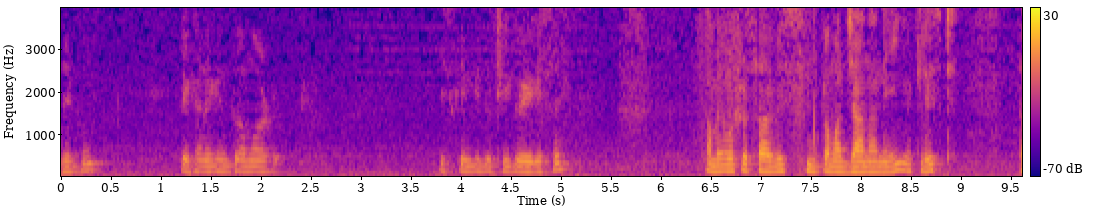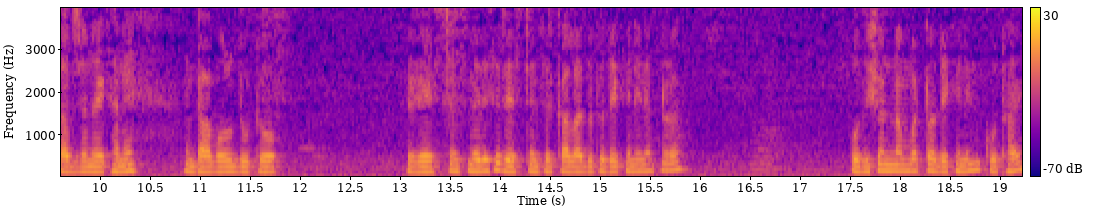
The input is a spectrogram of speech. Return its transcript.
দেখুন। এখানে কিন্তু আমার স্ক্রিন কিন্তু ঠিক হয়ে গেছে। আমি অবশ্য সার্ভিস আমার জানা নেই অ্যাটলিস্ট তার জন্য এখানে ডাবল দুটো রেজিস্ট্যান্স মেরেছি। রেজিস্ট্যান্সের কালার দুটো দেখে নিন আপনারা। পজিশন নাম্বারটাও দেখে নিন, কোথায়?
